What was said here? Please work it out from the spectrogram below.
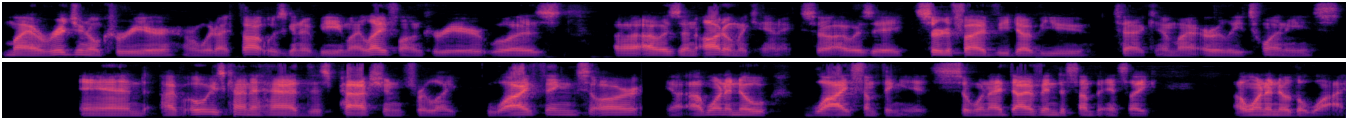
My original career, or what I thought was going to be my lifelong career, was uh, I was an auto mechanic. So I was a certified VW tech in my early 20s. And I've always kind of had this passion for like why things are. I want to know why something is. So when I dive into something, it's like, I want to know the why.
